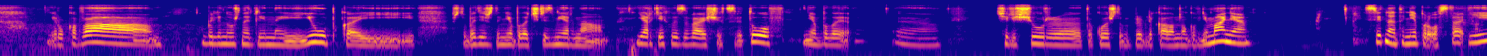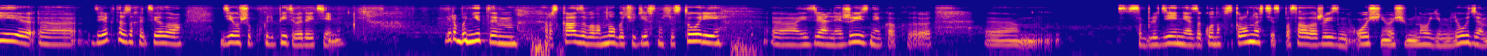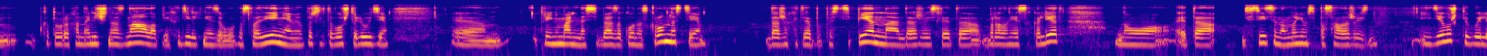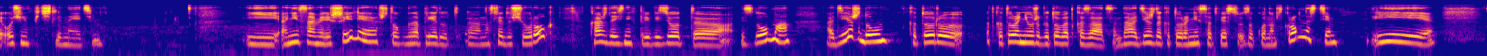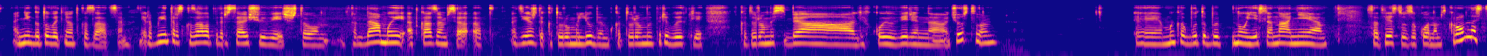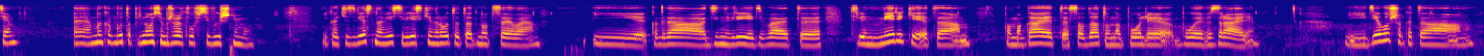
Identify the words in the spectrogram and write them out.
и рукава были нужны длинные юбка, и чтобы одежда не была чрезмерно ярких вызывающих цветов, не было э, чересчур такое, чтобы привлекало много внимания. Действительно, это непросто. И э, директор захотела девушек укрепить в этой теме. И Рабанит им рассказывала много чудесных историй э, из реальной жизни, как э, э, соблюдение законов скромности спасало жизнь очень-очень многим людям, которых она лично знала, приходили к ней за благословениями. После того, что люди э, принимали на себя законы скромности, даже хотя бы постепенно, даже если это брало несколько лет, но это действительно многим спасало жизнь. И девушки были очень впечатлены этим. И они сами решили, что когда приедут э, на следующий урок, каждая из них привезет э, из дома одежду, которую от которой они уже готовы отказаться, да, одежда, которая не соответствует законам скромности, и они готовы от нее отказаться. И Рабнит рассказала потрясающую вещь, что когда мы отказываемся от одежды, которую мы любим, к которой мы привыкли, в которой мы себя легко и уверенно чувствуем, э, мы как будто бы, ну, если она не соответствует законам скромности, э, мы как будто приносим жертву Всевышнему. И, как известно, весь еврейский народ – это одно целое. И когда один еврей одевает э, тлин в Америке, это помогает солдату на поле боя в Израиле. И девушек это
